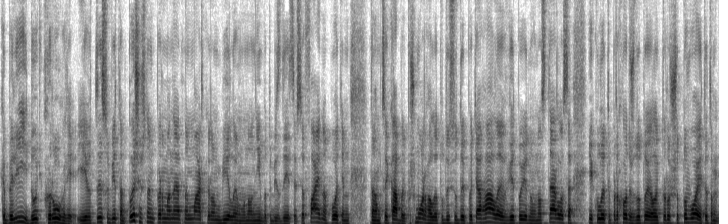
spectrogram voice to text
кабелі йдуть круглі. І ти собі там пишеш тим перманентним маркером білим, воно ніби тобі здається все файно. Потім там цей кабель пошморгали, туди-сюди потягали, відповідно, воно стерлося. І коли ти приходиш до тої електрошотової, ти там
